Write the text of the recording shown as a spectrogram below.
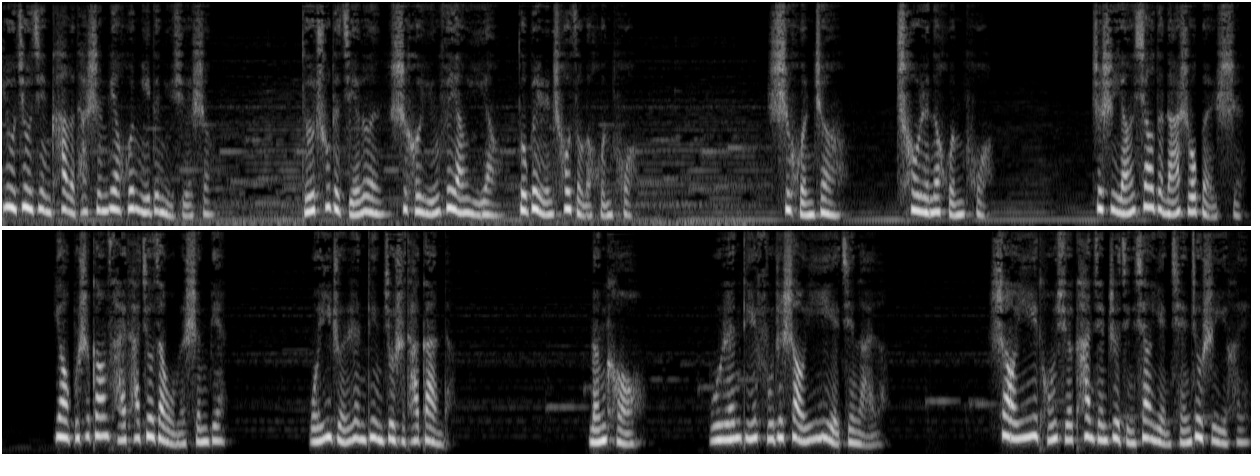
又就近看了他身边昏迷的女学生，得出的结论是和云飞扬一样，都被人抽走了魂魄。失魂症，抽人的魂魄，这是杨潇的拿手本事。要不是刚才他就在我们身边，我一准认定就是他干的。门口，吴仁迪扶着邵依依也进来了。邵依依同学看见这景象，眼前就是一黑。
